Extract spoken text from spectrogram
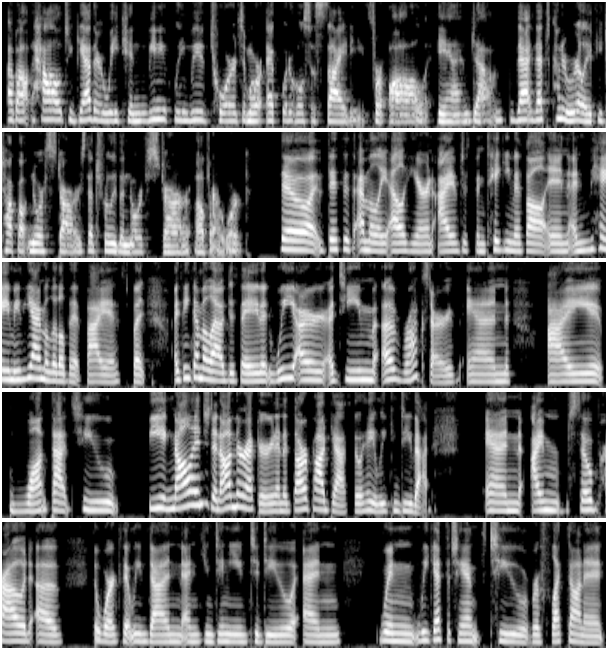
about how together we can meaningfully move towards a more equitable society for all. And um, that that's kind of really, if you talk about North Stars, that's really the North Star of our work. So this is Emily L here, and I've just been taking this all in. And hey, maybe I'm a little bit biased, but I think I'm allowed to say that we are a team of rock stars, and I want that to be acknowledged and on the record. And it's our podcast, so hey, we can do that. And I'm so proud of the work that we've done and continue to do. And when we get the chance to reflect on it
